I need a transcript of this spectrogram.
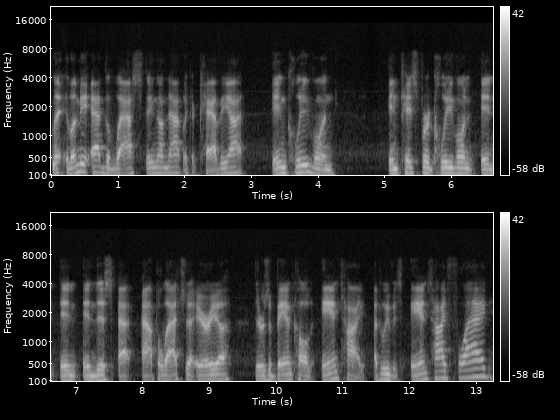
let, let me add the last thing on that like a caveat in Cleveland, in Pittsburgh, Cleveland, in in in this a- Appalachia area, there's a band called Anti. I believe it's Anti Flag,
